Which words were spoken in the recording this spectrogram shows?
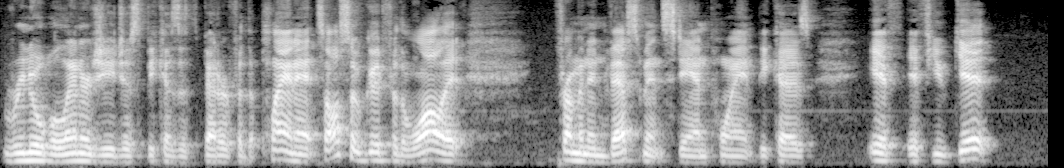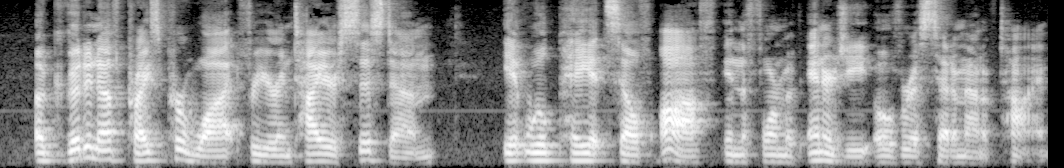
renewable energy just because it's better for the planet, it's also good for the wallet from an investment standpoint because if if you get a good enough price per watt for your entire system, it will pay itself off in the form of energy over a set amount of time.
